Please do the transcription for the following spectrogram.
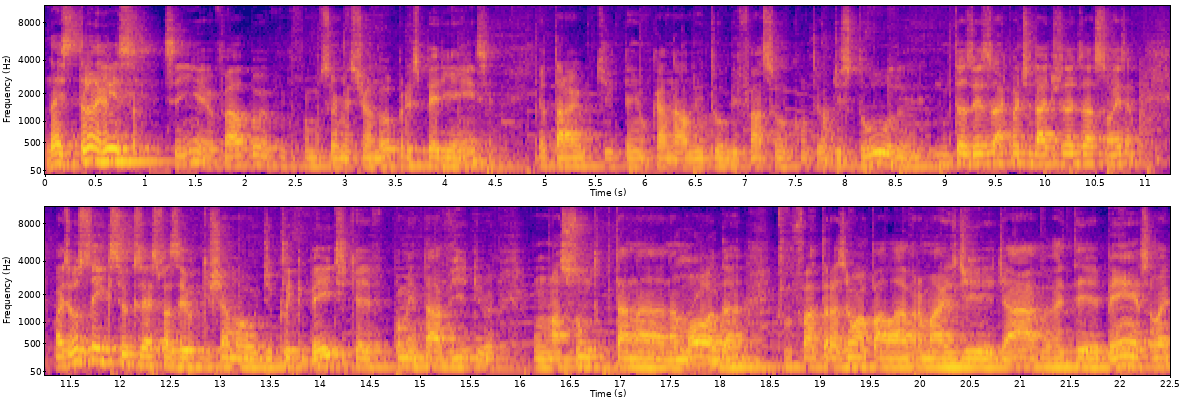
Não é estranho isso? Sim, eu falo, por, como o senhor mencionou, por experiência. Eu trago que tenho um canal no YouTube e faço conteúdo de estudo. Muitas vezes a quantidade de visualizações. Mas eu sei que se eu quisesse fazer o que chamam de clickbait, que é comentar vídeo, um assunto que está na, na moda, trazer uma palavra mais de, de ah, vai ter benção, vai...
